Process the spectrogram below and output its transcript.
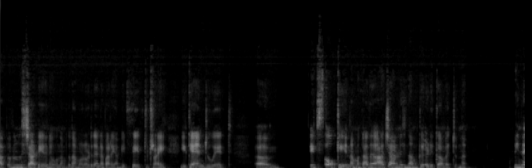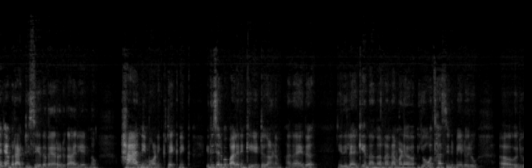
അതൊന്ന് സ്റ്റാർട്ട് ചെയ്യുന്നതിന് മുമ്പ് നമുക്ക് നമ്മളോട് തന്നെ പറയാം. It's safe to try you can do it it's okay നമുക്കത് ആ ചാലഞ്ച് നമുക്ക് എടുക്കാൻ പറ്റുന്നു. പിന്നെ ഞാൻ പ്രാക്ടീസ് ചെയ്ത വേറൊരു കാര്യമായിരുന്നു. ഹാൻഡ് നിമോണിക് ടെക്നിക് ഇത് ചിലപ്പോൾ പലരും കേട്ട് കാണും. അതായത് ഇതിലേക്ക് എന്താന്ന് പറഞ്ഞാൽ നമ്മുടെ യോധ സിനിമയിൽ ഒരു ഒരു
